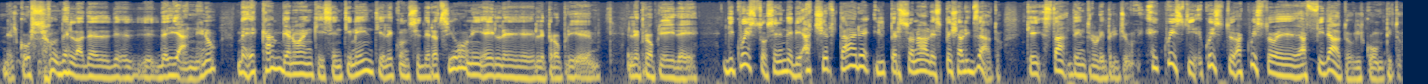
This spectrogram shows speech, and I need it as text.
nel corso della, de, de, degli anni, no? Beh, cambiano anche i sentimenti e le considerazioni e le, le, proprie, le proprie idee. Di questo se ne deve accertare il personale specializzato che sta dentro le prigioni e questi, questo, a questo è affidato il compito.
